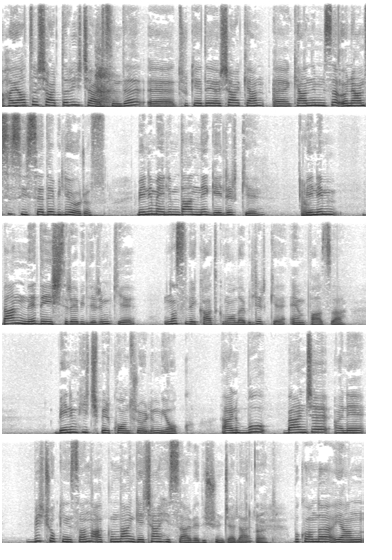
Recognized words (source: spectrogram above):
hayatın şartları içerisinde e, Türkiye'de yaşarken e, kendimizi önemsiz hissedebiliyoruz. Benim elimden ne gelir ki? Evet. Benim ben ne değiştirebilirim ki? Nasıl bir katkım olabilir ki en fazla? Benim hiçbir kontrolüm yok. Yani bu bence hani birçok insanın aklından geçen hisler ve düşünceler. Evet. Bu konuda yan,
